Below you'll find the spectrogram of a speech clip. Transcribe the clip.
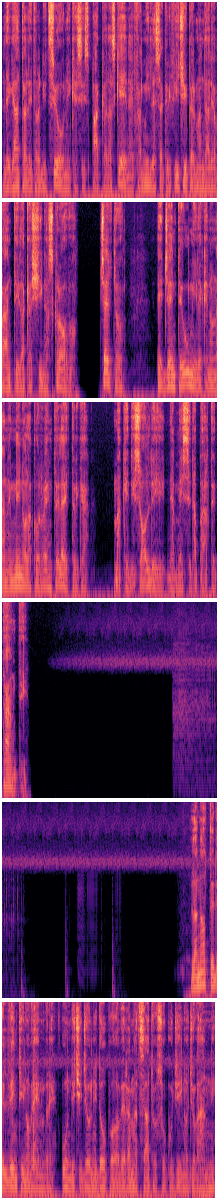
legata alle tradizioni, che si spacca la schiena e fa mille sacrifici per mandare avanti la cascina scrovo. Certo, è gente umile che non ha nemmeno la corrente elettrica, ma che di soldi ne ha messi da parte tanti. La notte del 20 novembre, undici giorni dopo aver ammazzato suo cugino Giovanni,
